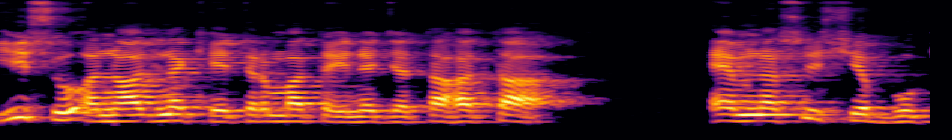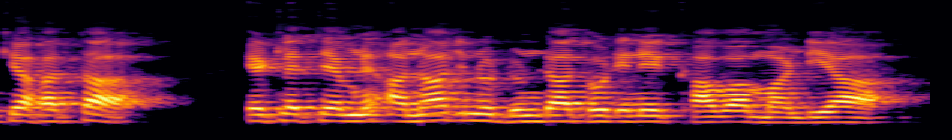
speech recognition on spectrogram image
ઈસુ અનાજના ખેતરમાં થઈને જતા હતા. એમના શિષ્ય ભૂખ્યા હતા એટલે તેમણે અનાજનો ડુંડા તોડીને ખાવા માંડ્યા.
